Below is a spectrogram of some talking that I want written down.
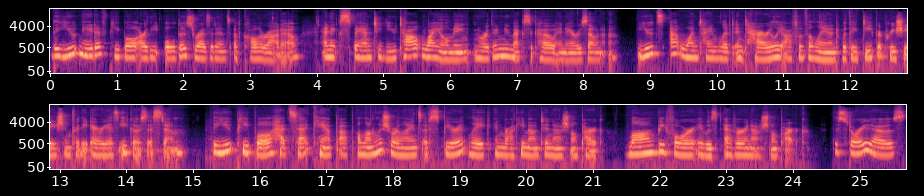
The Ute Native people are the oldest residents of Colorado and expand to Utah, Wyoming, northern New Mexico, and Arizona. Utes at one time lived entirely off of the land with a deep appreciation for the area's ecosystem. The Ute people had set camp up along the shorelines of Spirit Lake in Rocky Mountain National Park long before it was ever a national park. The story goes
